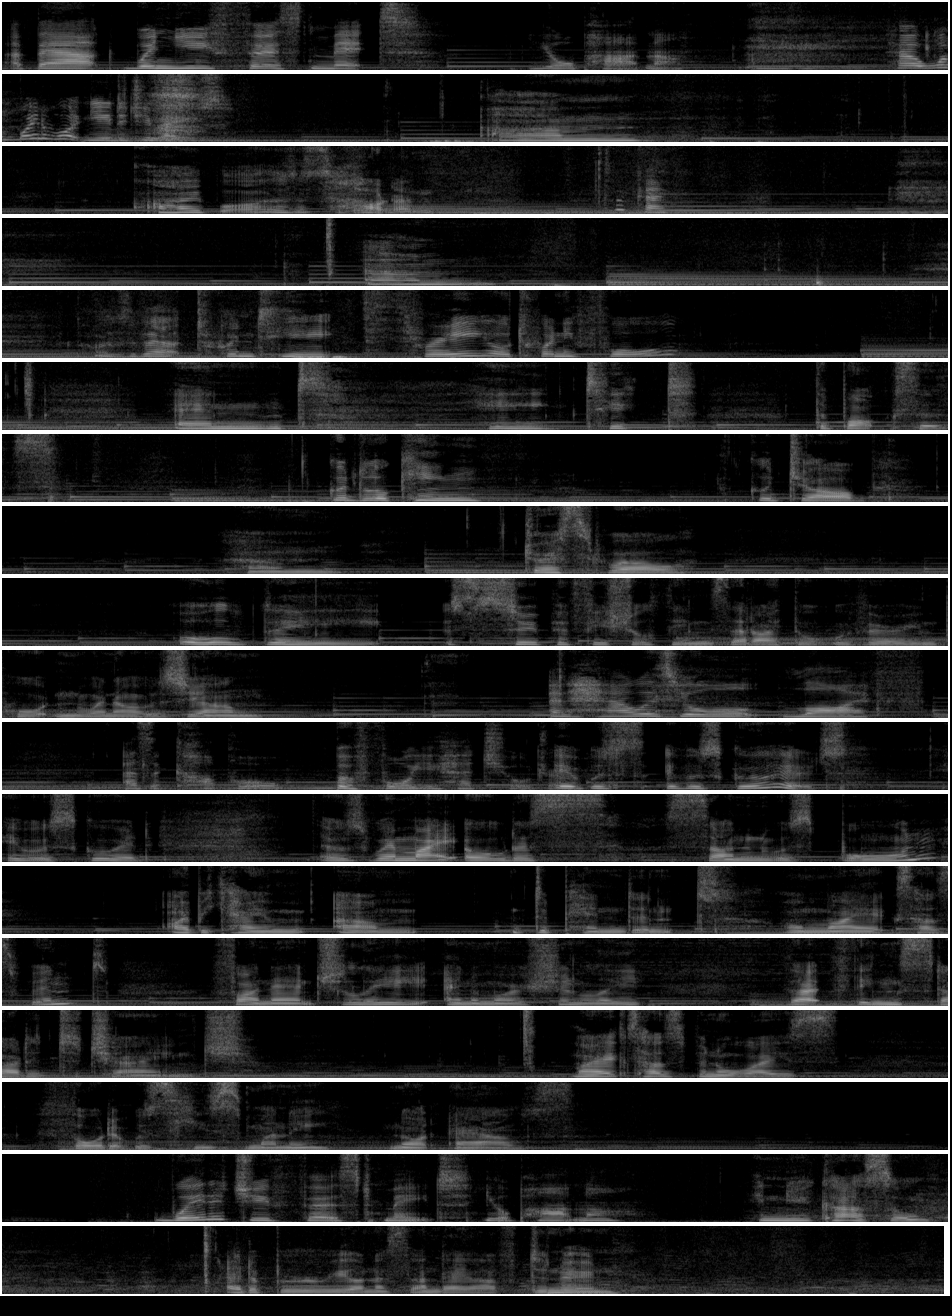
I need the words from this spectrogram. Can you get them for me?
about when you first met your partner? How when, when what year did you meet? Um, I was. Hold on. It's okay. Um, I was about 23 or 24. And he ticked the boxes. Good looking, good job, um, dressed well. All the superficial things that I thought were very important when I was young. And how was your life as a couple before you had children? It was it was good. It was good. It was when my eldest son was born. I became um, dependent on my ex-husband, financially and emotionally. That things started to change. My ex-husband always thought it was his money, not ours. Where did you first meet your partner? in Newcastle at a brewery on a Sunday afternoon.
